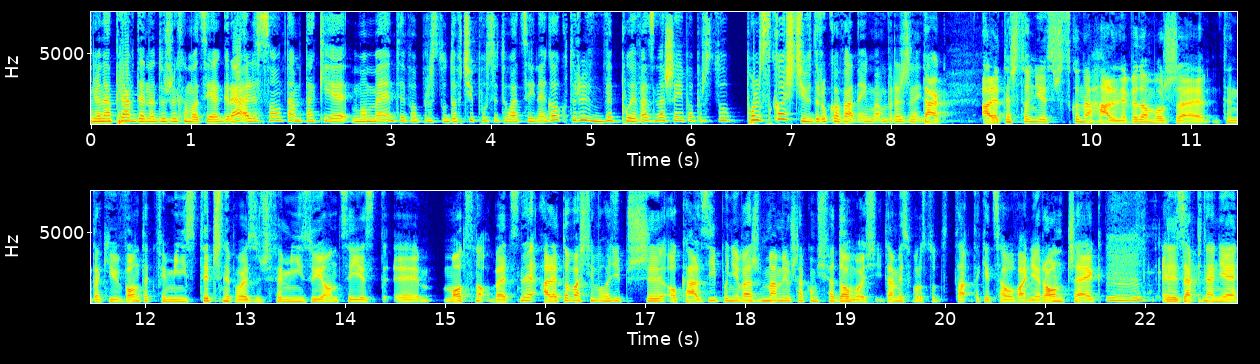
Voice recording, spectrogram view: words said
no naprawdę na dużych emocjach gra, ale są tam takie momenty po prostu dowcipu sytuacyjnego, który wypływa z naszej po prostu polskości wdrukowanej, mam wrażenie. Tak, ale też to nie jest wszystko nachalne. Wiadomo, że ten taki wątek feministyczny, powiedzmy, czy feminizujący jest y, mocno obecny, ale to właśnie wychodzi przy okazji, ponieważ my mamy już taką świadomość i tam jest po prostu ta, takie całowanie rączek, mm. y, zapinanie,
